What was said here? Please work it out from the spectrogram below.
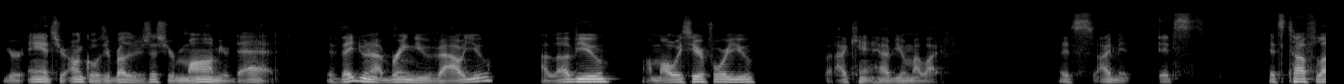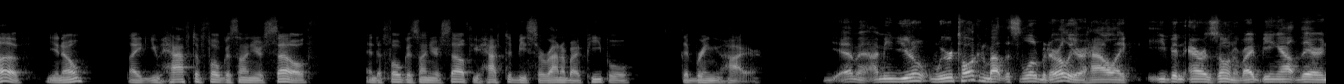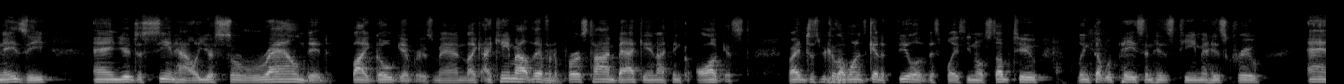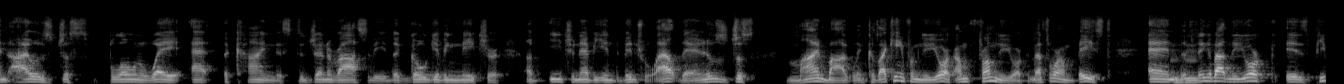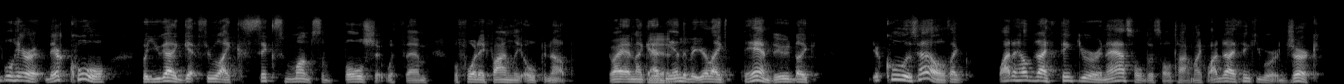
your aunts, your uncles, your brothers, your sister, your mom, your dad, if they do not bring you value, I love you, I'm always here for you, but I can't have you in my life. It's I mean it's it's tough love, you know? Like you have to focus on yourself and to focus on yourself, you have to be surrounded by people that bring you higher. Yeah, man. I mean, you know, we were talking about this a little bit earlier, how like even Arizona, right? Being out there in AZ and you're just seeing how you're surrounded by go givers, man. Like I came out there for mm-hmm. the first time back in, I think, August, right? Just because I mm-hmm. wanted to get a feel of this place, you know, sub two, linked up with Pace and his team and his crew. And I was just blown away at the kindness, the generosity, the go giving nature of each and every individual out there. And it was just mind boggling because I came from New York. I'm from New York. That's where I'm based. And the Mhm. thing about New York is people here, they're cool, but you got to get through like six months of bullshit with them before they finally open up. Right. And like at the end of it, you're like, damn, dude, like you're cool as hell. It's like, why the hell did I think you were an asshole this whole time? Like, why did I think you were a jerk?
